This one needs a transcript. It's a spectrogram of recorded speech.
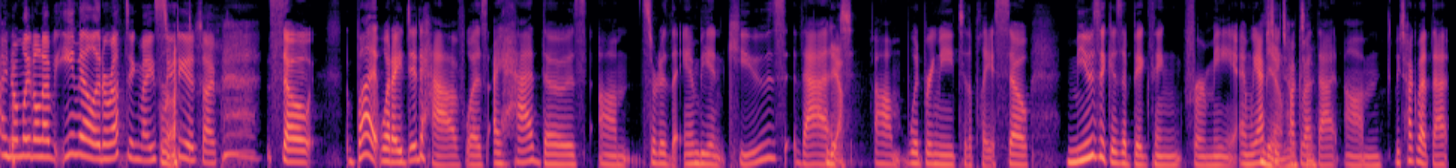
I normally don't have email interrupting my studio time. So but what I did have was I had those um, sort of the ambient cues that Yeah. um, would bring me to the place. So music is a big thing for me, and we actually Yeah, talk about that. Um, we talk about that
